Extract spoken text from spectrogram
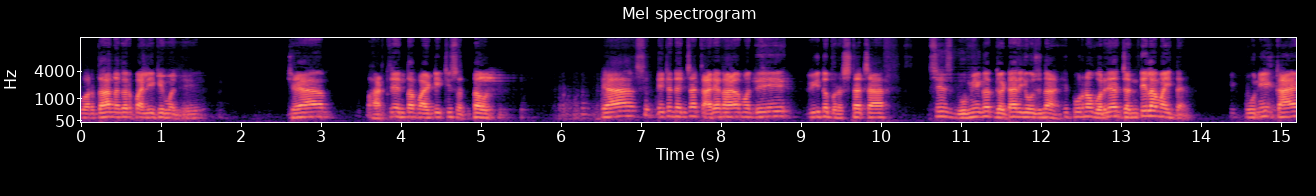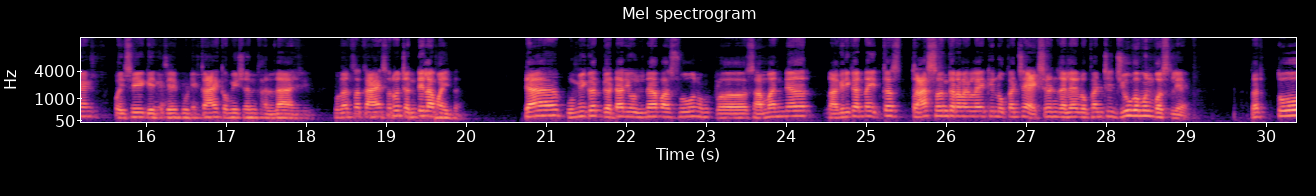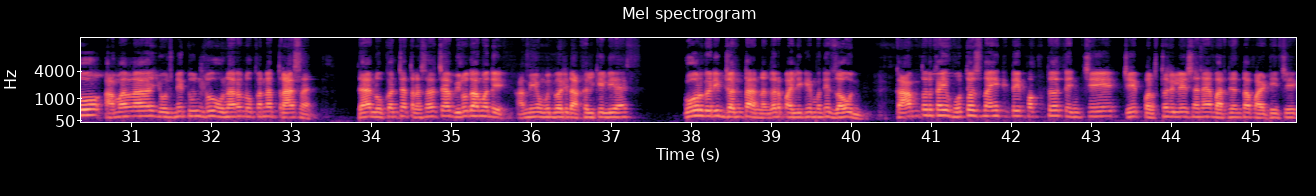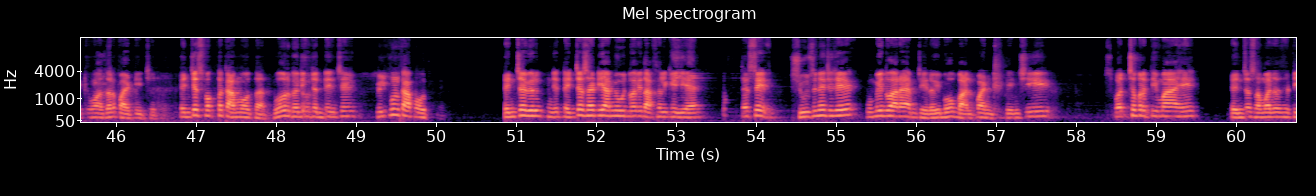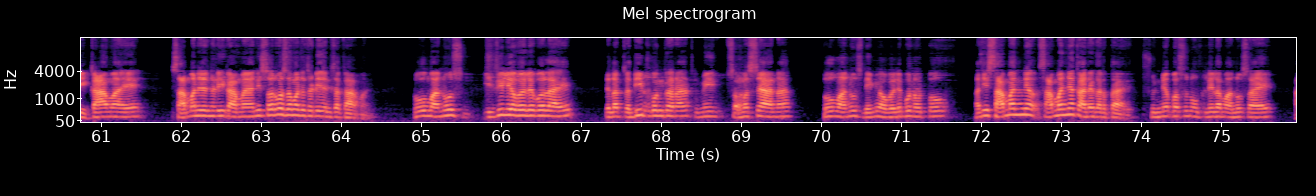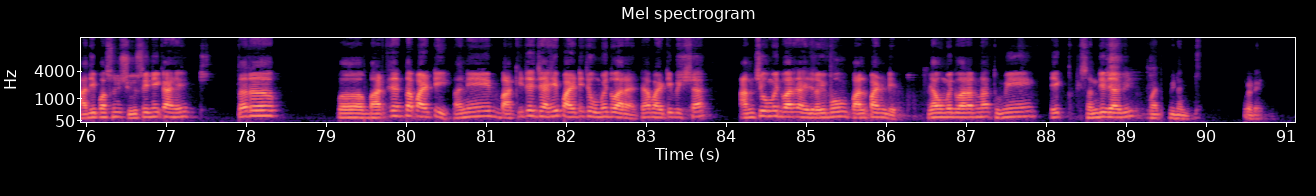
वर्धा नगरपालिकेमध्ये ज्या भारतीय जनता पार्टीची सत्ता होती त्या सत्तेच्या त्यांच्या कार्यकाळामध्ये विविध भ्रष्टाचार तसेच भूमिगत गटार योजना हे पूर्ण वर्ध्या जनतेला माहीत आहे. की कोणी काय पैसे घेतले कोणी काय कमिशन खाल्लं आहे कुणाचं काय सर्व जनतेला माहीत आहे. त्या भूमिगत गटार योजनापासून सामान्य नागरिकांना इतका त्रास सहन करावा लागलाय की लोकांचे ऍक्सिडेंट झाले लोकांचे जीव गमून बसले आहे. तर तो आम्हाला योजनेतून जो होणारा लोकांना त्रास आहे त्या लोकांच्या त्रासाच्या विरोधामध्ये आम्ही उमेदवारी दाखल केली आहे. गोरगरीब जनता नगरपालिकेमध्ये जाऊन काम तर काही होतच नाही तिथे फक्त त्यांचे जे पर्सनल रिलेशन आहे भारतीय जनता पार्टीचे किंवा अदर पार्टीचे त्यांचेच फक्त कामं होतात. गोरगरीब जनतेचे बिलकुल कामं होत नाही. त्यांच्या विरुद्ध म्हणजे त्यांच्यासाठी आम्ही उमेदवारी दाखल केली आहे. तसेच शिवसेनेचे जे उमेदवार आहे आमचे रविभाऊ बालपांडे त्यांची स्वच्छ प्रतिमा आहे. त्यांच्या समाजासाठी काम आहे सामान्य काम आहे आणि सर्व समाजासाठी त्यांचं काम आहे. तो माणूस इझिली अवेलेबल आहे. त्याला कधी फोन करा तुम्ही समस्या आणा. तो माणूस नेहमी अवेलेबल होतो आणि सामान्य सामान्य कार्यकर्ता आहे. शून्यापासून उठलेला माणूस आहे आधीपासून शिवसैनिक आहे. तर भारतीय जनता पार्टी आणि बाकीचे ज्याही पार्टीचे उमेदवार आहेत त्या पार्टीपेक्षा आमचे उमेदवार आहेत रविभाऊ बालपांडे. या उमेदवारांना तुम्ही एक संधी द्यावी? माझी विनंती.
